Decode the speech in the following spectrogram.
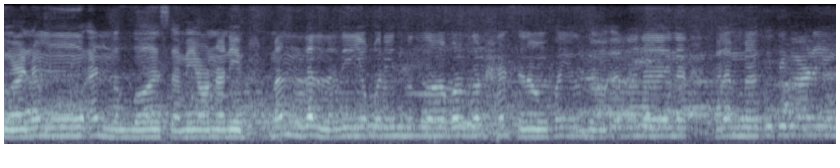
واعلموا أن الله سميع عليم. من ذا الذي يقرض الله قرضا حسنا فيرجع أبنائنا. فلما كتب عليهم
